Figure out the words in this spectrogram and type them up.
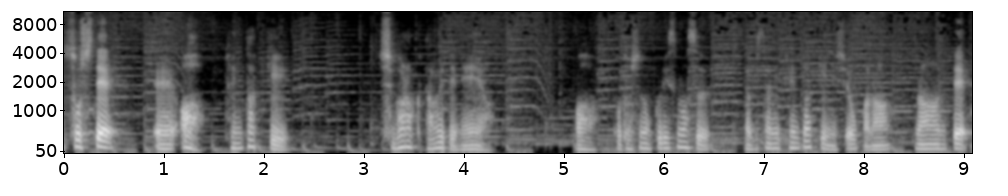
そして、えー、あ、ケンタッキー、しばらく食べてねえや。あ、今年のクリスマス、久々にケンタッキーにしようかな、なんて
